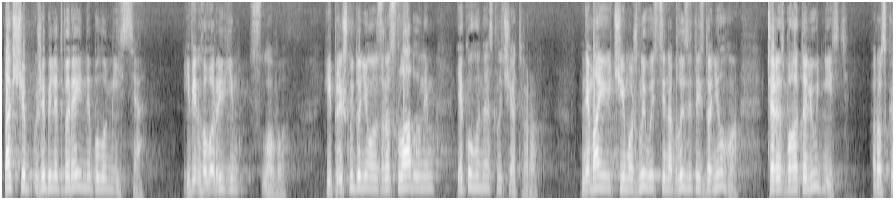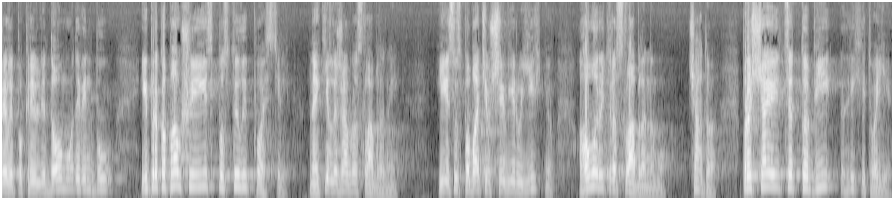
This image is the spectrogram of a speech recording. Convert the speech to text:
так щоб вже біля дверей не було місця. І він говорив їм слово. І прийшли до нього з розслабленим, якого несли четверо. Не маючи можливості наблизитись до нього через багатолюдність, розкрили покрівлі дому, де він був, і, прокопавши її, спустили постіль, на якій лежав розслаблений. Ісус, побачивши віру їхню, говорить розслабленому: Чадо, прощаються тобі гріхи твої.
